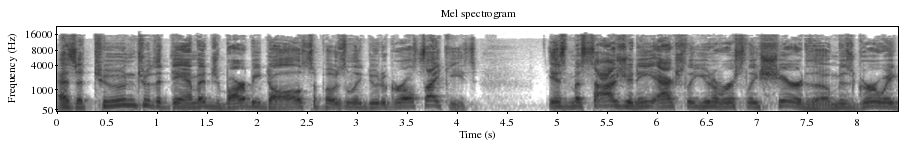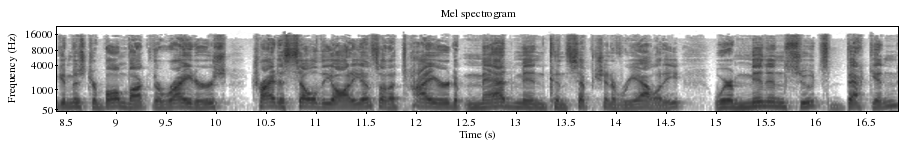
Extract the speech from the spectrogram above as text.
as attuned to the damage Barbie dolls supposedly do to girl psyches. Is misogyny actually universally shared, though? Ms. Gerwig and Mr. Baumbach, the writers, try to sell the audience on a tired Mad Men conception of reality where men in suits beckon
